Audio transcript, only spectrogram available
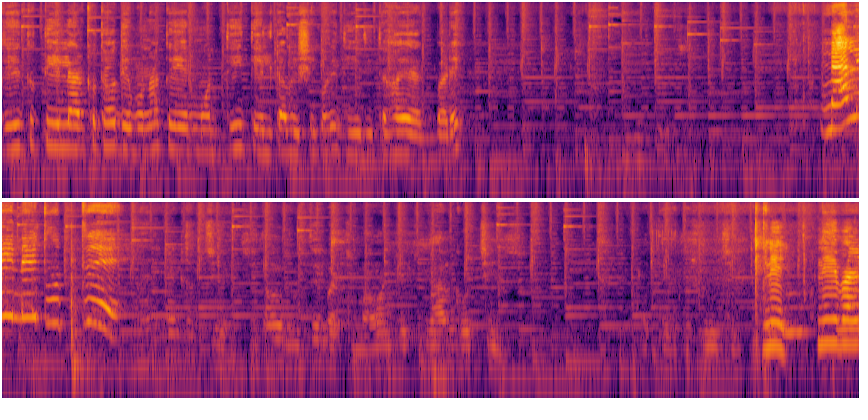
যেহেতু তেল আর কোথাও দেবো না তো এর মধ্যেই তেলটা বেশি করে দিয়ে দিতে হয় একবারে। নে নে এবার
